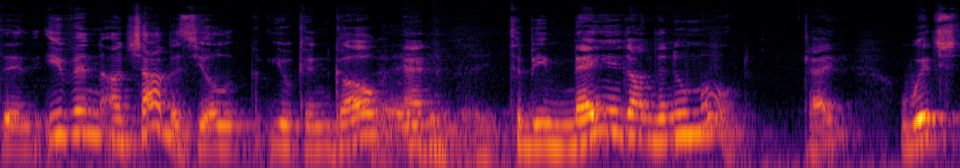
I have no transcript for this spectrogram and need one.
to- even on Shabbos you'll you can go and to be made on the new moon. Okay, which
